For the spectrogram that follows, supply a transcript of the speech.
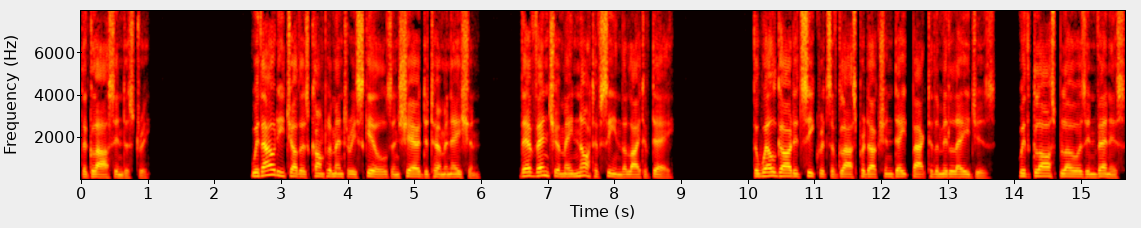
the glass industry. Without each other's complementary skills and shared determination, their venture may not have seen the light of day. The well guarded secrets of glass production date back to the Middle Ages, with glass blowers in Venice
